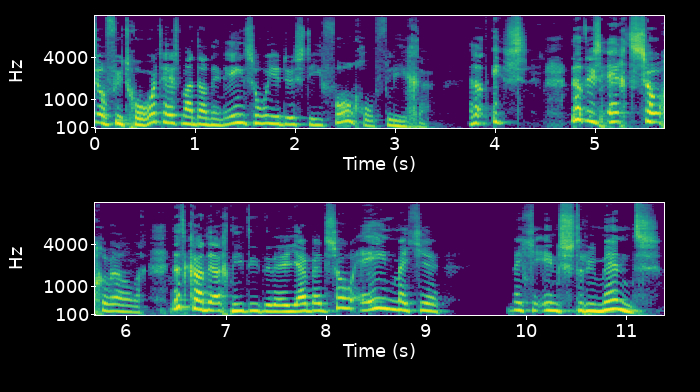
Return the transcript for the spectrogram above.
niet of u het gehoord heeft, maar dan ineens hoor je dus die vogel vliegen. En dat is, dat is echt zo geweldig. Dat kan echt niet iedereen. Jij bent zo één met je, met je instrument.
